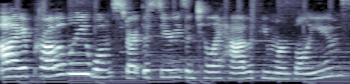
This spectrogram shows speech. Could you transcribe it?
I probably won't start this series until I have a few more volumes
